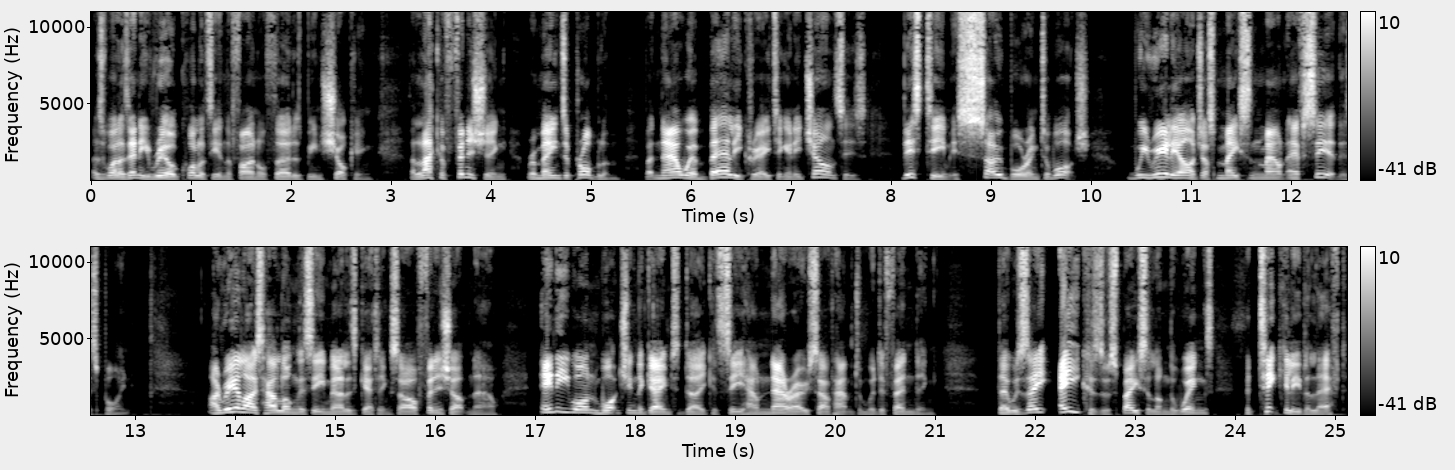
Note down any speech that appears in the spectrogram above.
as well as any real quality in the final third, has been shocking. The lack of finishing remains a problem, but now we're barely creating any chances. This team is so boring to watch. We really are just Mason Mount FC at this point. I realise how long this email is getting, so I'll finish up now. Anyone watching the game today could see how narrow Southampton were defending. There was acres of space along the wings, particularly the left,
